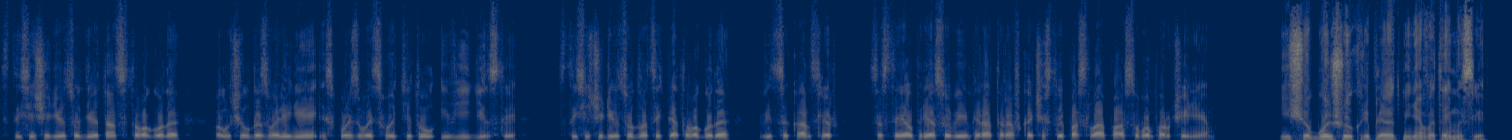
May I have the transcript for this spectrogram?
С 1919 года получил дозволение использовать свой титул и в единстве – с 1925 года вице-канцлер, состоял при особе императора в качестве посла по особым поручениям. Еще больше укрепляют меня в этой мысли.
